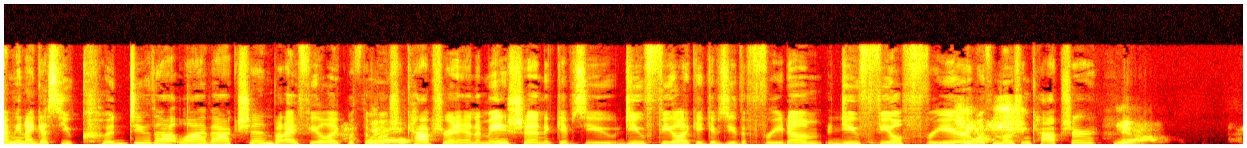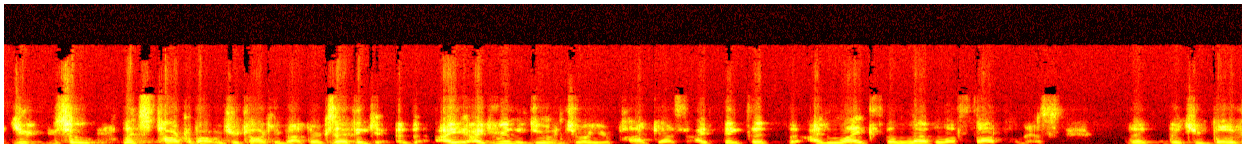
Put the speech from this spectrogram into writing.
I mean, I guess you could do that live action, but I feel like with the well, motion capture and animation, it gives you do you feel like it gives you the freedom? Do you feel freer yes. with motion capture? Yeah. You, so let's talk about what you're talking about there, because I think I, I really do enjoy your podcast. I think that I like the level of thoughtfulness that that you both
